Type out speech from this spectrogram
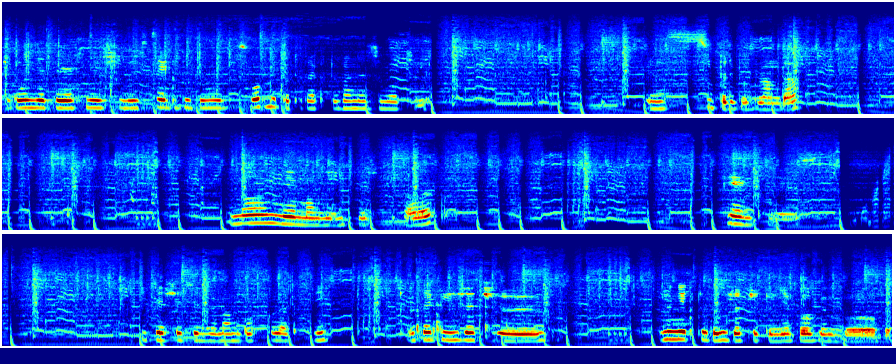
szczególnie te jaśniejsze miejsca, jakby były dosłownie potraktowane złotem. Więc super wygląda. No, nie mam więcej strzałek. Piękny jest. I cieszę się, że mam go w kolekcji. Do takich rzeczy... No niektórych rzeczy tu nie powiem, bo po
